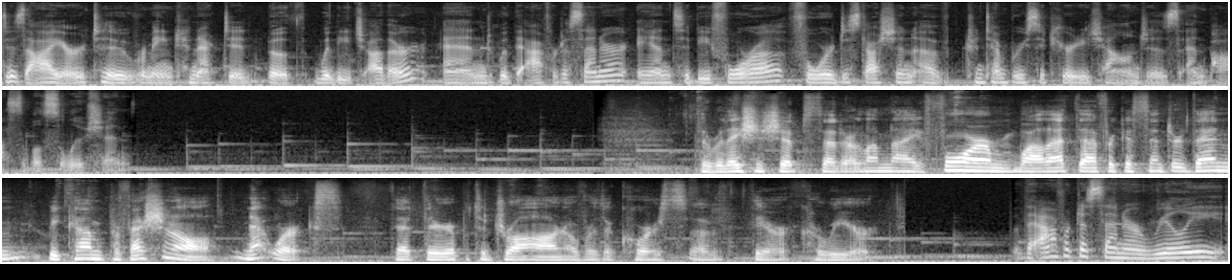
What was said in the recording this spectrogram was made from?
desire to remain connected both with each other and with the Africa Center and to be fora for discussion of contemporary security challenges and possible solutions. the relationships that our alumni form while at the Africa Center then become professional networks that they're able to draw on over the course of their career. The Africa Center really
